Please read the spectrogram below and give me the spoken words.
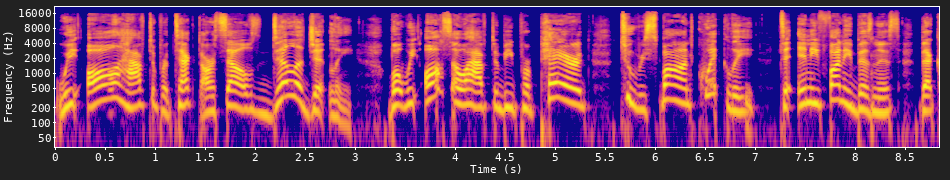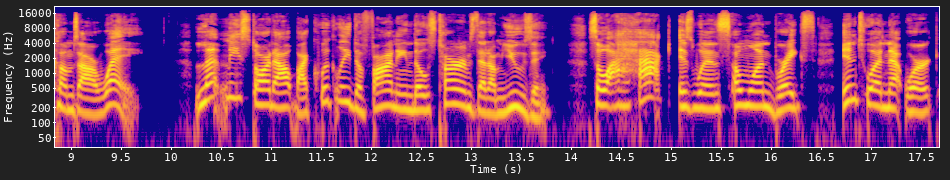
we all have to protect ourselves diligently, but we also have to be prepared to respond quickly to any funny business that comes our way. Let me start out by quickly defining those terms that I'm using. So, a hack is when someone breaks into a network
